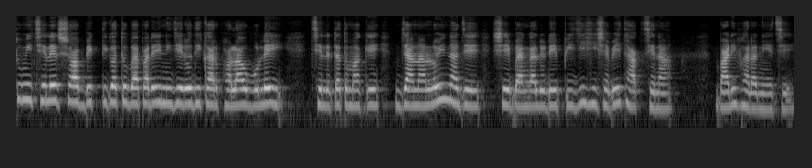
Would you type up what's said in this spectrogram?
তুমি ছেলের সব ব্যক্তিগত ব্যাপারে নিজের অধিকার ফলাও বলেই ছেলেটা তোমাকে জানালোই না যে সে ব্যাঙ্গালোরে পিজি হিসেবেই থাকছে না। বাড়ি ভাড়া নিয়েছে।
